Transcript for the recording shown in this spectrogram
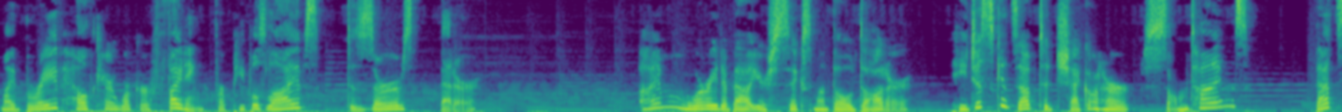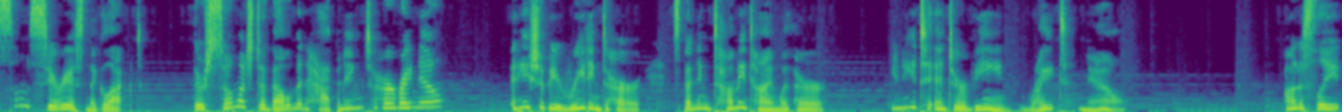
my brave healthcare worker fighting for people's lives, deserves better. I'm worried about your six month old daughter. He just gets up to check on her sometimes? That's some serious neglect. There's so much development happening to her right now. And he should be reading to her, spending tummy time with her. You need to intervene right now. Honestly,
